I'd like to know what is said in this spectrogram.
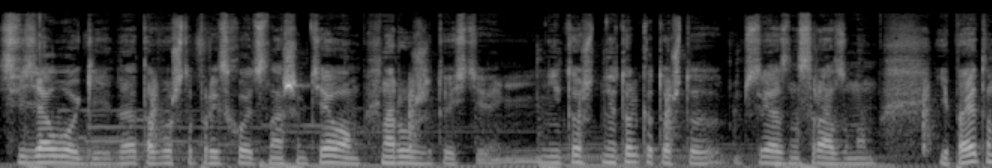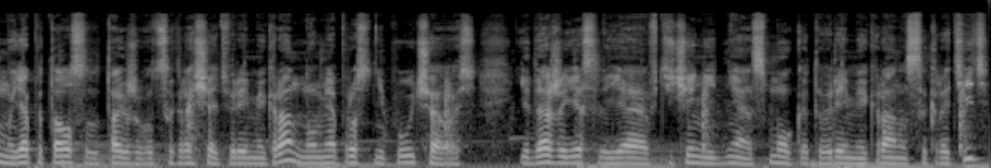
с физиологией да, того, что происходит с нашим телом снаружи, то есть э, не, то, не только то, что связано с разумом. И поэтому я пытался также вот сокращать время экрана, но у меня просто не получалось. И даже если я в течение дня смог это время экрана сократить,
